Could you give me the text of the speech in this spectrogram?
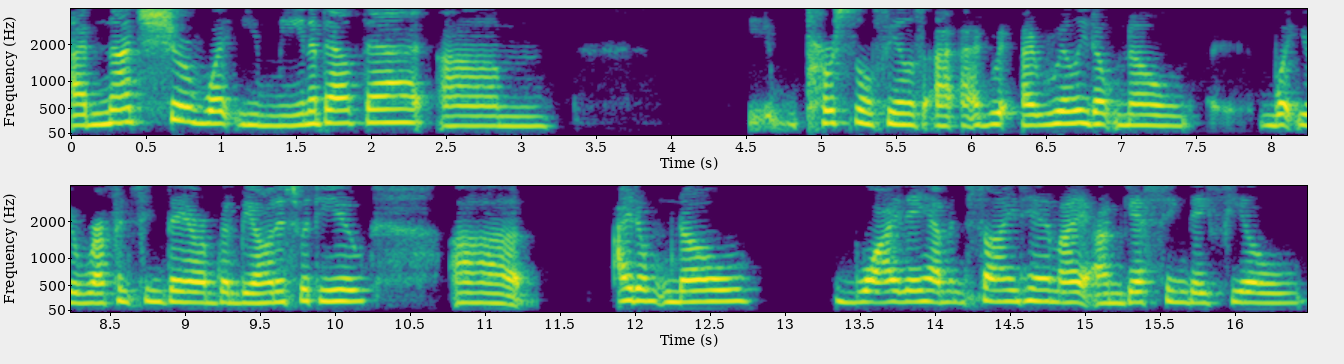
I'm not sure what you mean about that. Um, personal feelings, I, I, re- I, really don't know what you're referencing there. I'm going to be honest with you. Uh, I don't know why they haven't signed him. I, I'm guessing they feel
